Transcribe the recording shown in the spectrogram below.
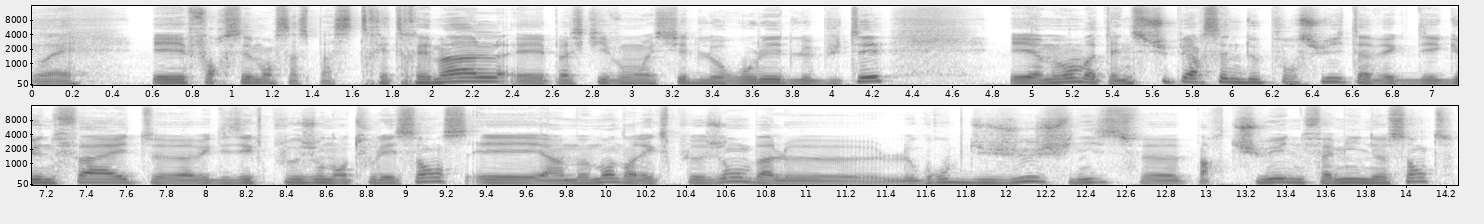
Ouais. Et forcément, ça se passe très très mal, et parce qu'ils vont essayer de le rouler, de le buter. Et à un moment, bah, t'as une super scène de poursuite avec des gunfights, euh, avec des explosions dans tous les sens. Et à un moment, dans l'explosion, bah, le, le groupe du juge finissent euh, par tuer une famille innocente.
